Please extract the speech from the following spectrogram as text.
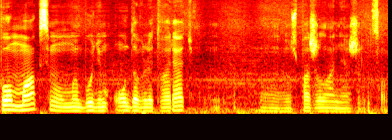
По максимуму мы будем удовлетворять э, пожелания жильцов.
